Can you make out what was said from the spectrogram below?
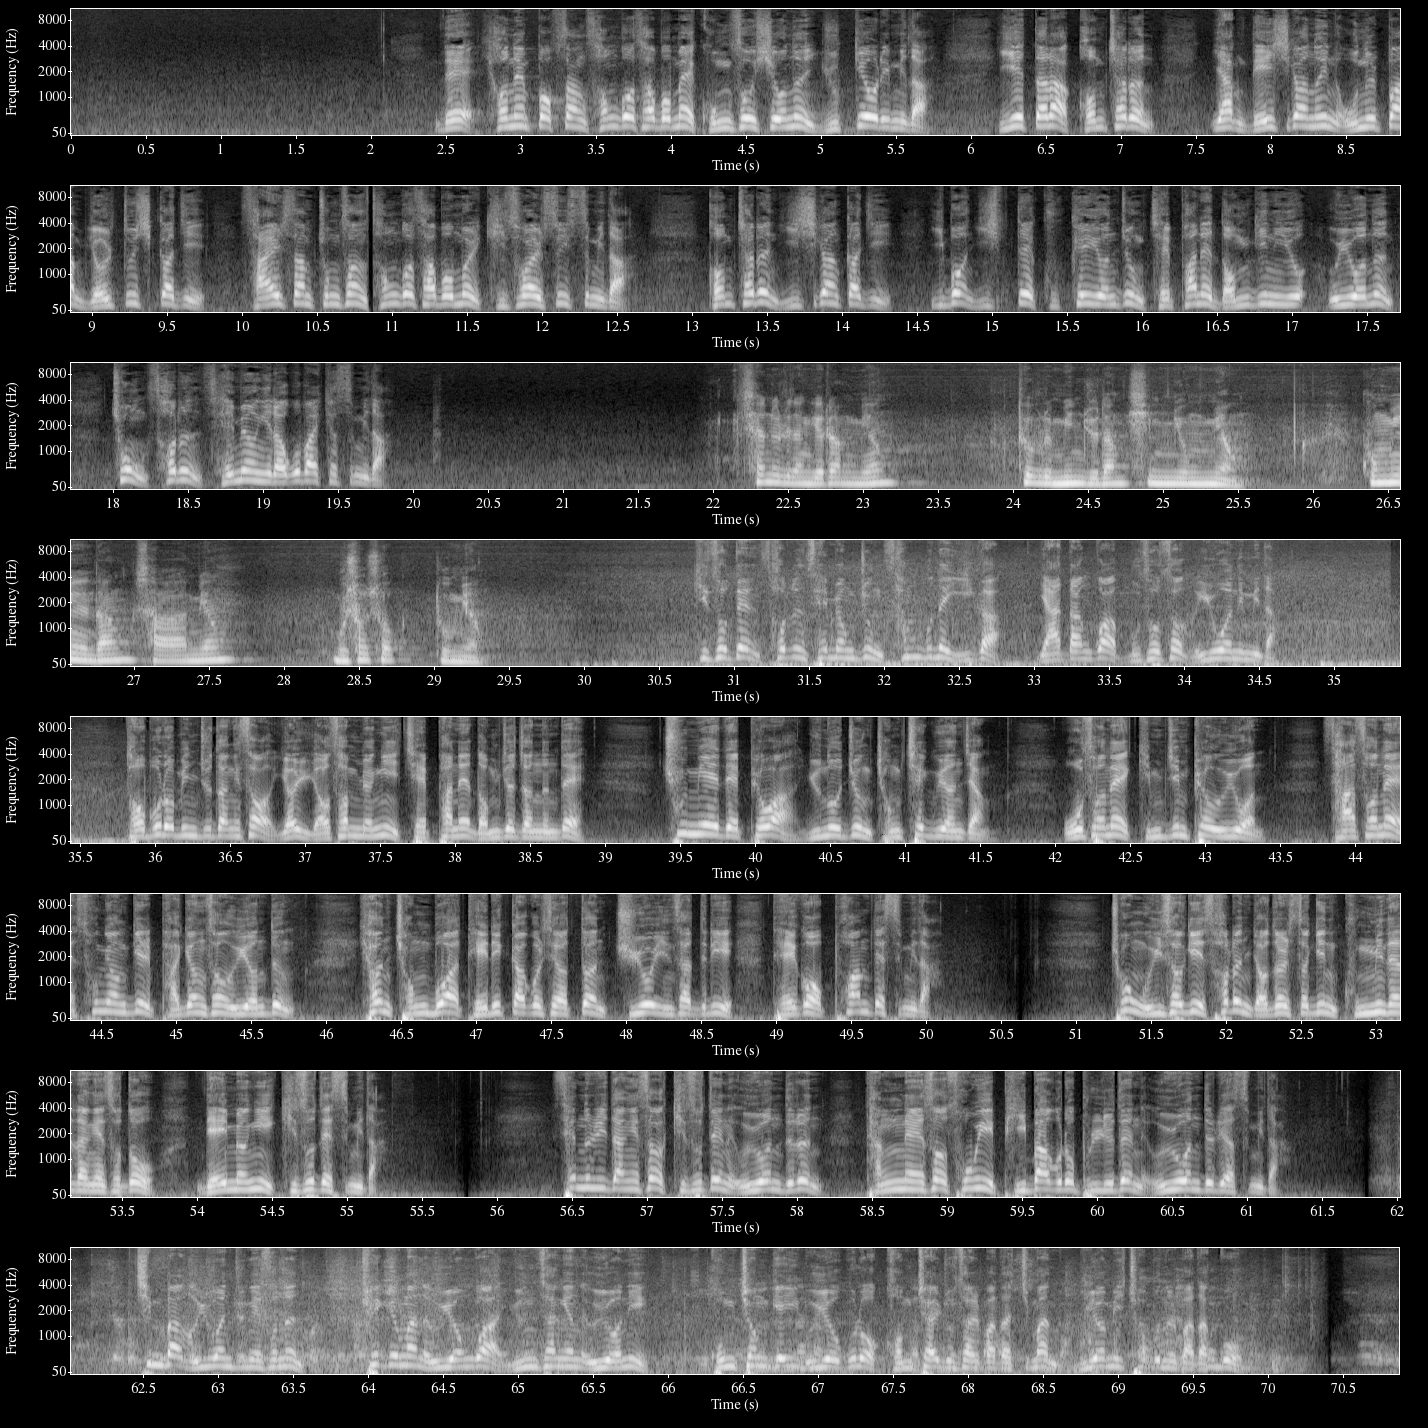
네, 현행법상 선거사범의 공소시효는 6개월입니다. 이에 따라 검찰은 약 4시간 후인 오늘 밤 12시까지 4.13 총선 선거사범을 기소할 수 있습니다. 검찰은 이 시간까지 이번 20대 국회의원 중 재판에 넘긴 의원- 의원은 총 33명이라고 밝혔습니다. 새누리당 11명, 더불어민주당 16명, 국민의당 4명, 무소속 2명. 기소된 33명 중 3분의 2가 야당과 무소속 의원입니다. 더불어민주당에서 16명이 재판에 넘겨졌는데 추미애 대표와 윤호중 정책위원장, 5선의 김진표 의원, 4선의 송영길 박영성 의원 등 현 정부와 대립각을 세웠던 주요 인사들이 대거 포함됐습니다. 총 의석이 38석인 국민의당에서도 4명이 기소됐습니다. 새누리당에서 기소된 의원들은 당내에서 소위 비박으로 분류된 의원들이었습니다. 친박 의원 중에서는 최경환 의원과 윤상현 의원이 공천 개입 의혹으로 검찰 조사를 받았지만 무혐의 처분을 받았고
